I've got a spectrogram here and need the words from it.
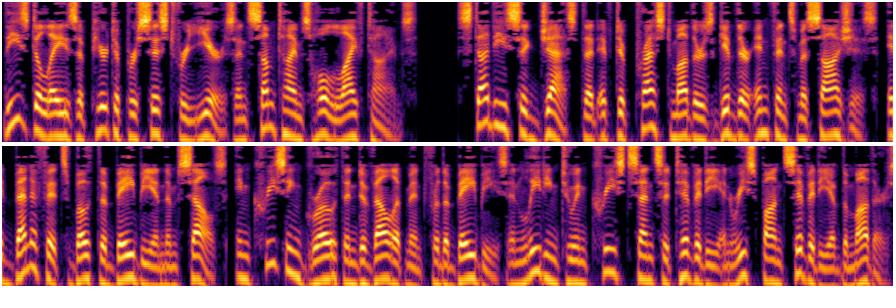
These delays appear to persist for years and sometimes whole lifetimes. Studies suggest that if depressed mothers give their infants massages, it benefits both the baby and themselves, increasing growth and development for the babies and leading to increased sensitivity and responsivity of the mothers.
